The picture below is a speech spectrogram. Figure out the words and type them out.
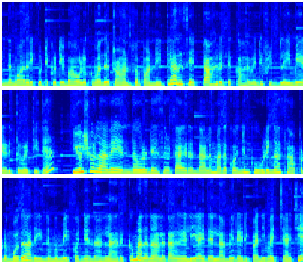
இந்த மாதிரி குட்டி குட்டி பவுலுக்கு வந்து ட்ரான்ஸ்ஃபர் பண்ணிவிட்டு அது செட் ஆகிறதுக்காக வேண்டி ஃப்ரிட்ஜ்லேயுமே எடுத்து வச்சுட்டேன். யூஸ்வலாகவே எந்த ஒரு டெசர்ட்டாக இருந்தாலும் அதை கொஞ்சம் கூலிங்காக சாப்பிடும்போது அது இன்னுமுமே கொஞ்சம் நல்லா இருக்கும். அதனால தான் ஏர்லியாக இது எல்லாமே ரெடி பண்ணி வச்சாச்சு.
